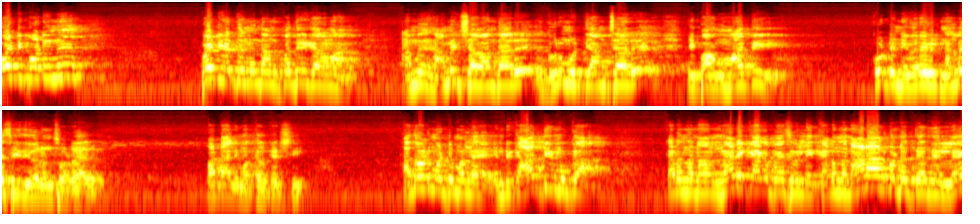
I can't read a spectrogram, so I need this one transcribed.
போட்டி போட்டுன்னு போட்டி எடுத்துன்னு இருந்தாங்க பத்திரிக்காரலாம் அமி அமித்ஷா வந்தார் குருமூர்த்தி அமிச்சார். இப்போ அவங்க மாற்றி கூட்டணி விரைவில் நல்ல செய்தி வரும்னு சொல்கிறாரு பாட்டாளி மக்கள் கட்சி. அதோடு மட்டுமல்ல இன்றைக்கு அதிமுக கடந்த நான் மேடைக்காக பேசவில்லை கடந்த நாடாளுமன்ற தேர்தலில்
